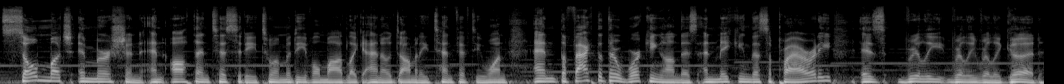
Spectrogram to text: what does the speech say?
so much immersion and authenticity to a medieval mod like Anno Domini 1051. And the fact that they're working on this and making this a priority is really, really, really good.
